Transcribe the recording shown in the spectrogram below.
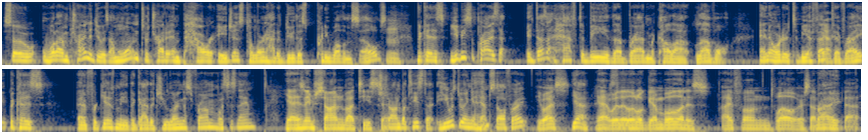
So what I'm trying to do is I'm wanting to try to empower agents to learn how to do this pretty well themselves mm. because you'd be surprised that it doesn't have to be the Brad McCullough level in order to be effective, right? Because and forgive me, the guy that you learned this from, what's his name? Yeah, his name's Sean Bautista. Sean Batista. He was doing it himself, right? He was. Yeah. Yeah, with So- a little gimbal and his iPhone 12 or something Right. like that.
